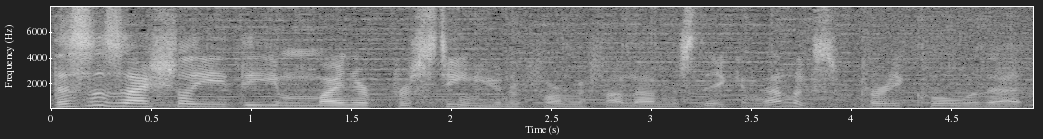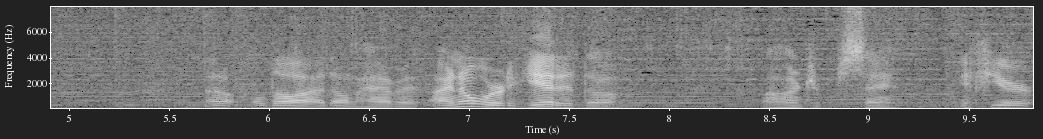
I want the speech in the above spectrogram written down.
this is actually the miner Pristine uniform, if I'm not mistaken. That looks pretty cool with that. I although I don't have it. I know where to get it, though. 100%. If you're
